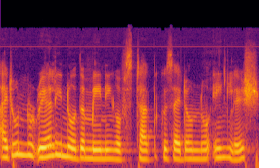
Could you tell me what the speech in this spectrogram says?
I don't really know the meaning of stuck because I don't know English.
